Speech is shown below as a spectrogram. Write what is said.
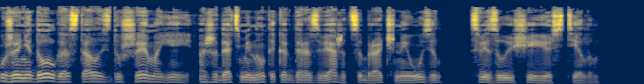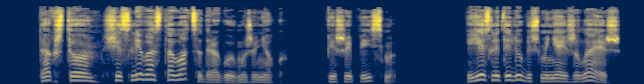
«Уже недолго осталось душе моей ожидать минуты, когда развяжется брачный узел, связующий ее с телом. Так что счастливо оставаться, дорогой муженек. Пиши письма. Если ты любишь меня и желаешь,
